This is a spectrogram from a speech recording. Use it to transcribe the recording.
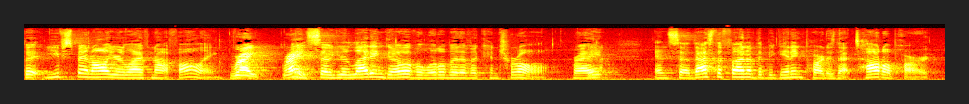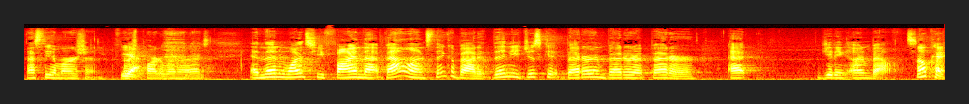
But you've spent all your life not falling. Right. Right. And so you're letting go of a little bit of a control, right? And so that's the fun of the beginning part is that toddle part. That's the immersion, first Yeah. part of NRX. And then once you find that balance, think about it. Then you just get better and better at better at getting unbalanced. Okay.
